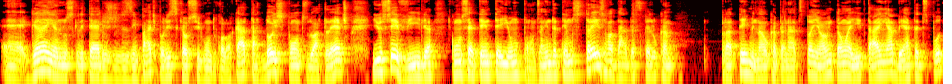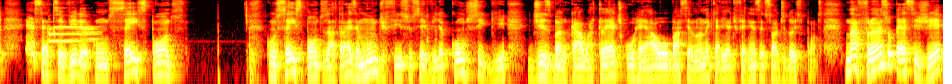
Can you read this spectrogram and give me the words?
é, ganha nos critérios de desempate, por isso que é o segundo colocado, está dois pontos do Atlético e o Sevilha com 71 pontos. Ainda temos três rodadas pelo para terminar o campeonato espanhol, então aí está em aberta disputa, exceto Sevilha com seis pontos. Com seis pontos atrás, é muito difícil o Sevilha conseguir desbancar o Atlético, o Real ou o Barcelona, que aí a diferença é só de dois pontos. Na França, o PSG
